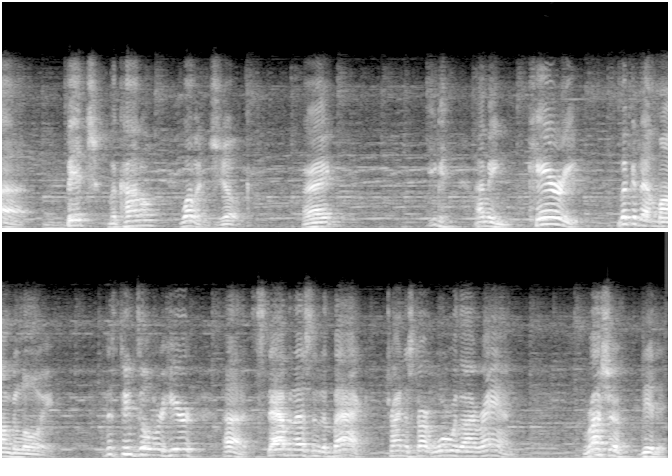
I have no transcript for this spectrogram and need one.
uh, bitch McConnell. What a joke. All right. You, I mean, Kerry. Look at that mongoloid. This dude's over here uh, stabbing us in the back, trying to start war with Iran. Russia did it.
